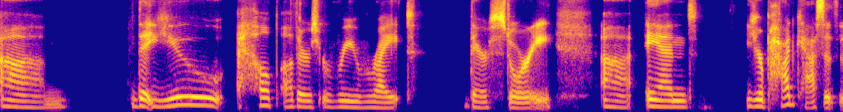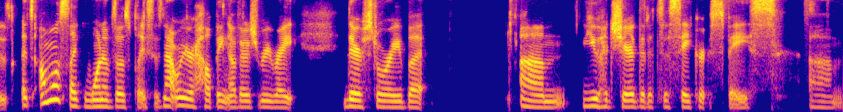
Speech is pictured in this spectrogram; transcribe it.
um, that you help others rewrite their story uh, and your podcast is it's almost like one of those places not where you're helping others rewrite their story but um, you had shared that it's a sacred space um,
